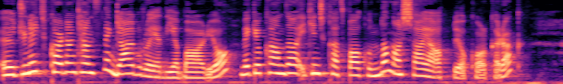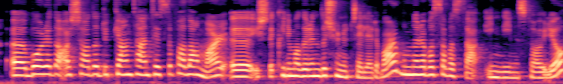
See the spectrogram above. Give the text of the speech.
E, Cüneyt yukarıdan kendisine gel buraya diye bağırıyor ve Gökhan da ikinci kat balkonundan aşağıya atlıyor korkarak. E, bu arada aşağıda dükkan tentesi falan var. İşte klimaların dış üniteleri var. Bunlara basa basa indiğini söylüyor.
